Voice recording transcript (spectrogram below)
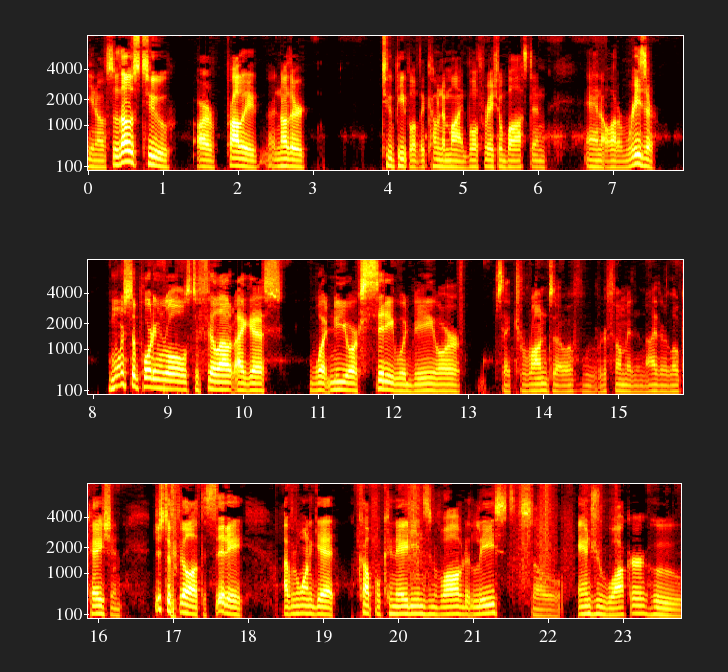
You know, so those two are probably another two people that come to mind, both Rachel Boston and Autumn Reeser. More supporting roles to fill out, I guess, what New York City would be, or say Toronto if we were to film it in either location. Just to fill out the city, I would want to get a couple Canadians involved at least. So Andrew Walker, who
